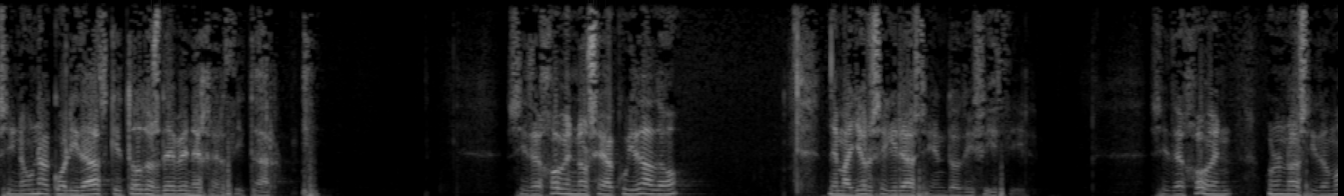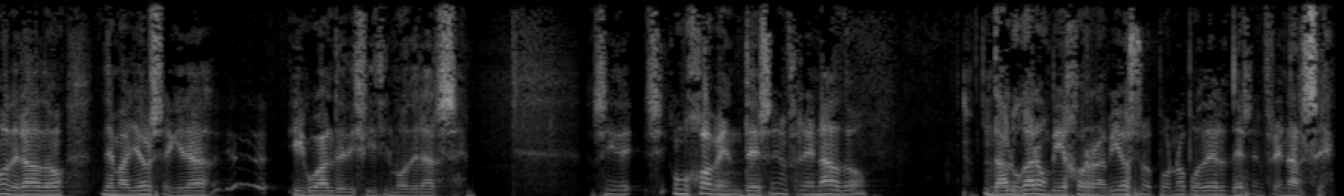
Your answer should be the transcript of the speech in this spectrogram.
sino una cualidad que todos deben ejercitar. Si de joven no se ha cuidado, de mayor seguirá siendo difícil. Si de joven uno no ha sido moderado, de mayor seguirá igual de difícil moderarse. Si, un joven desenfrenado da lugar a un viejo rabioso por no poder desenfrenarse.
